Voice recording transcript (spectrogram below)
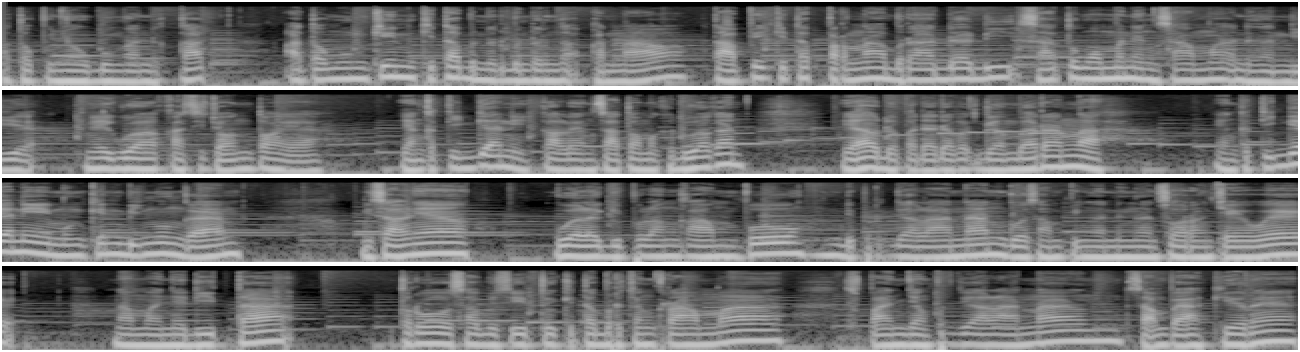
atau punya hubungan dekat, atau mungkin kita bener-bener nggak kenal, tapi kita pernah berada di satu momen yang sama dengan dia. Ini gue kasih contoh ya. Yang ketiga nih, kalau yang satu sama kedua kan, ya udah pada dapat gambaran lah. Yang ketiga nih, mungkin bingung kan? Misalnya gue lagi pulang kampung di perjalanan gue sampingan dengan seorang cewek namanya Dita terus habis itu kita bercengkrama sepanjang perjalanan sampai akhirnya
